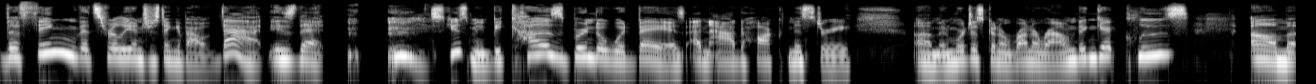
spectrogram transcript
The thing that's really interesting about that is that, excuse me, because Brindlewood Bay is an ad hoc mystery, um, and we're just going to run around and get clues, um,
